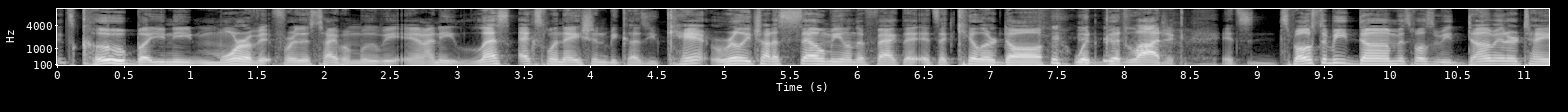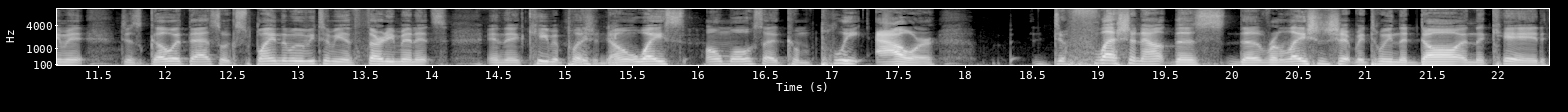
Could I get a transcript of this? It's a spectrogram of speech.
it's cool, but you need more of it for this type of movie, and I need less explanation because you can't really try to sell me on the fact that it's a killer doll with good logic. It's supposed to be dumb. It's supposed to be dumb entertainment. Just go with that. So explain the movie to me in thirty minutes, and then keep it pushing. Don't waste almost a complete hour fleshing out this the relationship between the doll and the kid,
